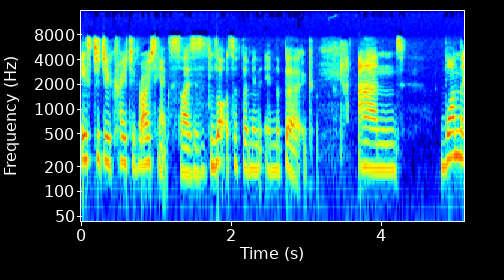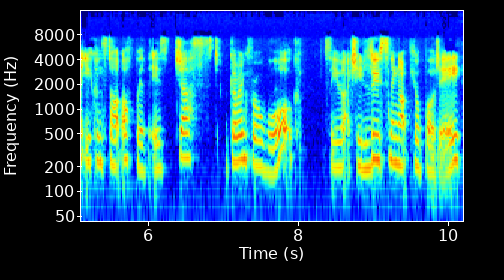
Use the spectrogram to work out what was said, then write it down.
is to do creative writing exercises. There's lots of them in, in the book. And one that you can start off with is just going for a walk. So you're actually loosening up your body.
